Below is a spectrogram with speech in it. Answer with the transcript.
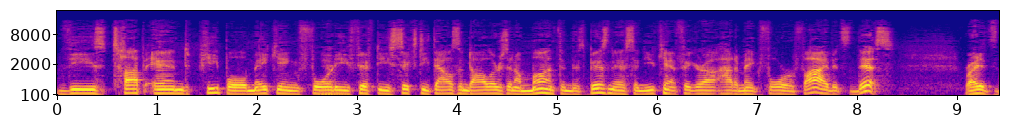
these top end people making 40, 50, 60,000 dollars in a month in this business and you can't figure out how to make 4 or 5? It's this. Right? It's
